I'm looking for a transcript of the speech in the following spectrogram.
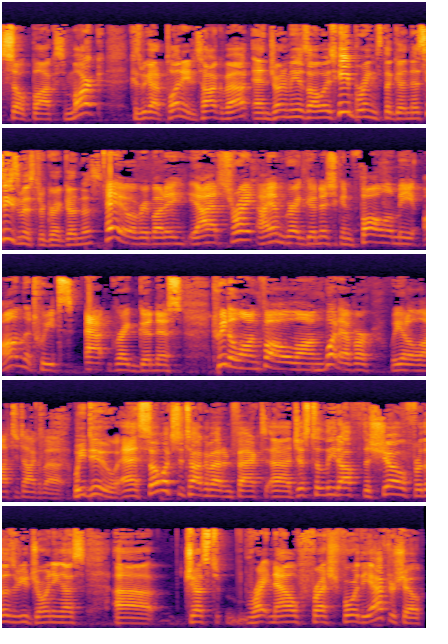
soapbox Mark because we got plenty to talk about. And joining me as always, he brings the goodness. He's Mr. Greg Goodness. Hey, everybody. Yeah, that's right. I am Greg Goodness. You can follow me on the tweets at Greg Goodness. Tweet along, follow along, whatever. We got a lot to talk about. We do. Uh, so much to talk about, in fact. Uh, just to lead off the show, for those of you joining us, uh, just right now, fresh for the after show,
